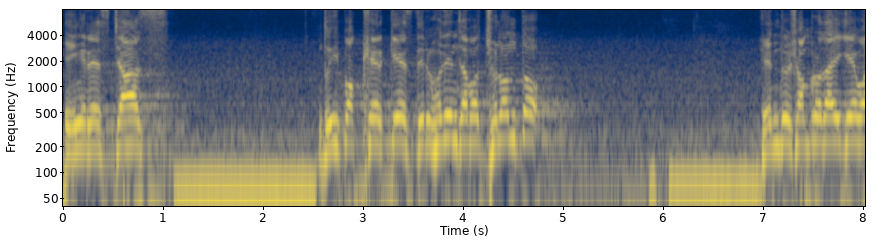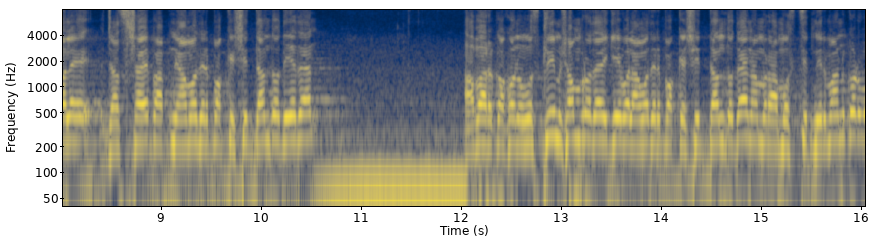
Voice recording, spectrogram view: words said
ইংরেজ জাজ দুই পক্ষের কেস দীর্ঘদিন যাবৎ ঝুলন্ত। হিন্দু সম্প্রদায় গিয়ে বলে, জাজ সাহেব, আপনি আমাদের পক্ষে সিদ্ধান্ত দিয়ে দেন। আবার কখনো মুসলিম সম্প্রদায় গিয়ে বলে, আমাদের পক্ষে সিদ্ধান্ত দেন, আমরা মসজিদ নির্মাণ করব।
